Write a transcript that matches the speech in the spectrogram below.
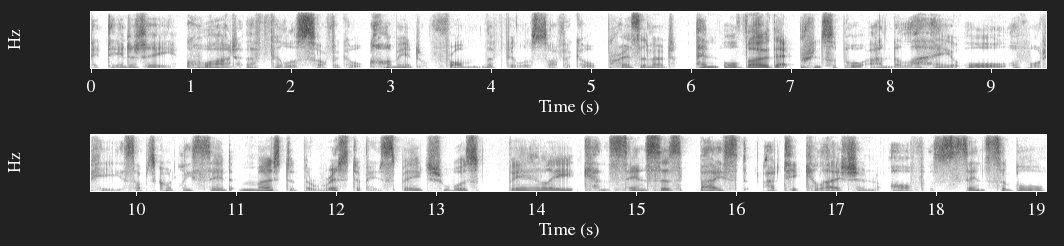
identity. Quite a philosophical comment from the philosophical president. And although that principle underlay all of what he subsequently said, most of the rest of his speech was fairly consensus based articulation of sensible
